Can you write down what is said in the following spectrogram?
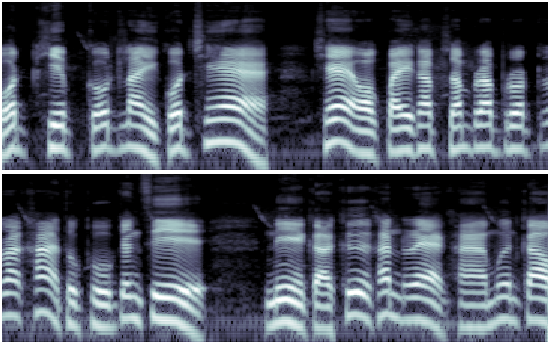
กดคลิปกดไลค์กดแชร์แชร์ออกไปครับสำหรับรถราคาถูกๆจังสี่ นี่ก็คือขั้นแรกหาเมื่นเก้า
